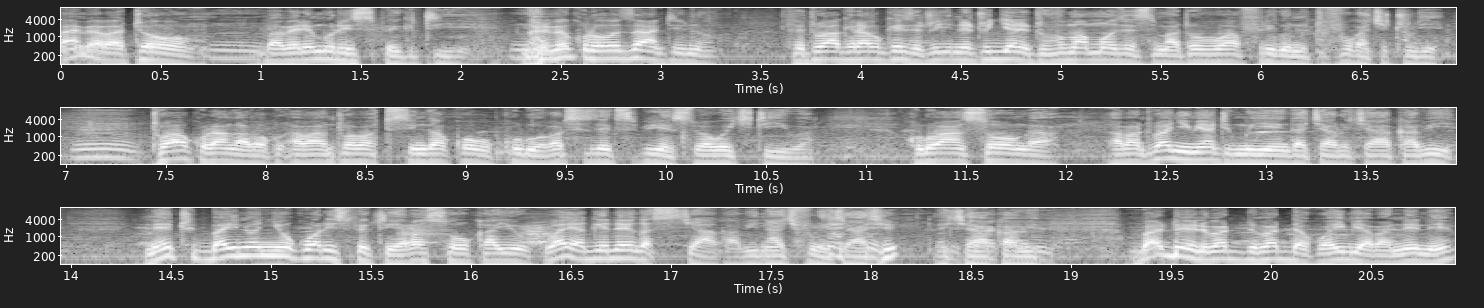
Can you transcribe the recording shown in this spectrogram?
bayimbi abato babeeremu respect. Nga leme kulowooza nti no fe twakira bukezi netujja netuvuma moses matovu wa frigo netufuuka kitulye twakula nga abantu abatusingako obukulu abatusiza experience bawa ekitiibwa. Ku lwansonga abantu banyumya nti muyenga kyalo kyakabi naye balina nnyo okuwa respect yabasookayo. Kuba yagendayo nga si kyakabi nakifula ekyaki ekyakabi badde ne badde badda ku bayimbi abanene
